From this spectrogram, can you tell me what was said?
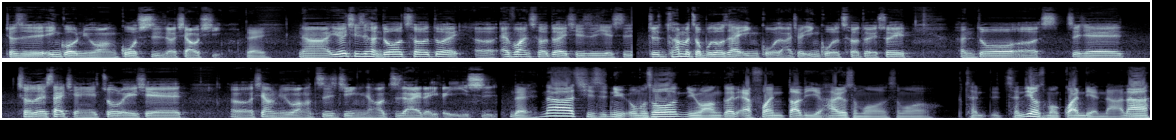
就是英国女王过世的消息嘛。对，那因为其实很多车队呃 F1 车队其实也是。就他们总部都在英国的，就英国的车队，所以很多呃这些车队赛前也做了一些呃向女王致敬然后致哀的一个仪式。对，那其实女我们说女王跟 F1 到底它有什么什么曾曾经有什么关联呢？那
